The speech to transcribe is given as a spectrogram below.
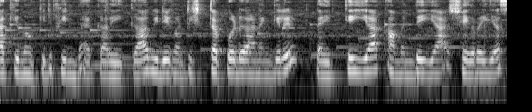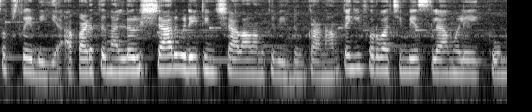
ആക്കി നോക്കിയിട്ട് ഫീഡ്ബാക്ക് അറിയിക്കുക. വീഡിയോ കണ്ടിട്ട് ഇഷ്ടപ്പെടുകയാണെങ്കിൽ ലൈക്ക് ചെയ്യുക കമന്റ് ചെയ്യുക ഷെയർ ചെയ്യുക സബ്സ്ക്രൈബ് ചെയ്യുക. അപ്പോൾ അടുത്ത് നല്ലൊരു ഷാർ വീഡിയോ ഇൻഷാല്ല നമുക്ക് വീണ്ടും കാണാം. താങ്ക് ഫോർ വാച്ചിങ് ബി അസ്സാം വലൈക്കും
